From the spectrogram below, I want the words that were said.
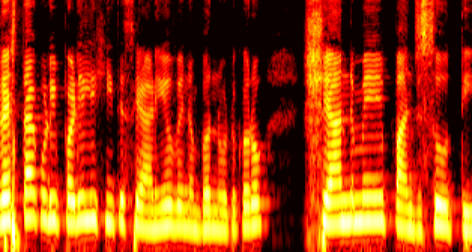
ਰਿਸ਼ਤਾ ਕੁੜੀ ਪੜ੍ਹੀ ਲਿਖੀ ਤੇ ਸਿਆਣੀ ਹੋਵੇ ਨੰਬਰ ਨੋਟ ਕਰੋ। 96530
